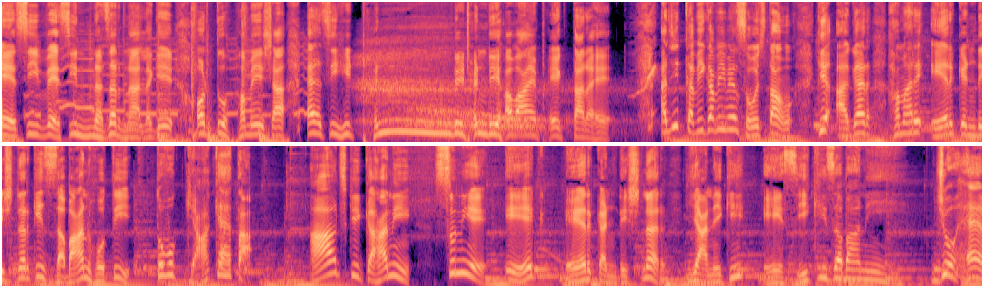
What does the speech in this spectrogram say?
ऐसी वैसी नज़र ना लगे और तू हमेशा ऐसी ही ठंडी ठंडी हवाएँ फेंकता रहे। अजी कभी कभी मैं सोचता हूँ कि अगर हमारे एयर कंडीशनर की जबान होती तो वो क्या कहता? आज की कहानी सुनिए एक एयर कंडीशनर यानी कि एसी की जबानी जो है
